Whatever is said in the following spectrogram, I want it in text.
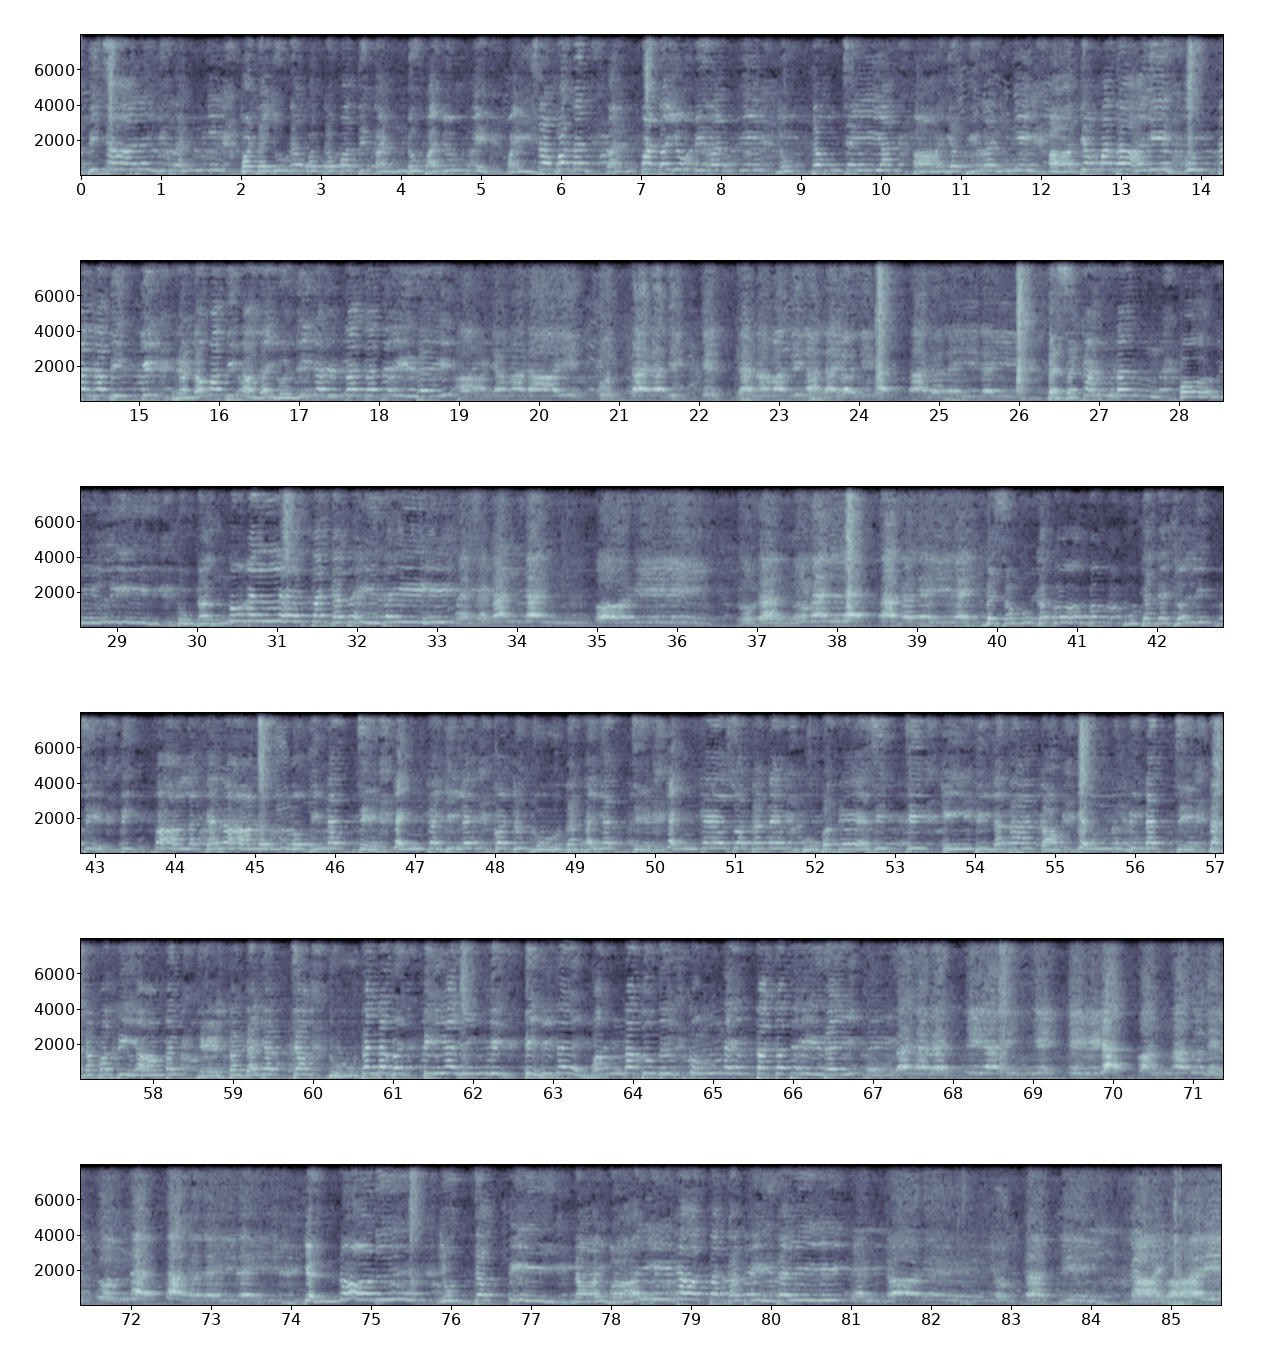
നദിചാര ഇറങ്ങി പടയുടെ വടവത് കണ്ടു വരുങ്ങി വൈശ്രഭടൻ തൻ പടയുടിറങ്ങി. യുദ്ധം ചെയ്യാൻ ആയതിറങ്ങി. ആദ്യം അതായി രണ്ടമതി രണമതി അലയൊലികൾ ആദ്യമതായി ആയമതായി ഉത്തരദിക്കിൽ ഗണപതി നലയൊലികൾ തകതൈതൈ ദശകണ്ഠൻ പോർവിളി ദശമുഖ കോപം ഉടനെ ചൊല്ലിച്ച് ദിപ്പാലകരാണെന്നു ദിനച്ച് ലങ്കയിലെ കൊടുദൂതയച്ച് ലങ്കേശ്വരനെ ഉപദേശിച്ച് കീഴിലതാക്കാം എന്ന് നിനച്ച് ധനപതിയാമ്പൻ ജ്യേഷ്ഠനയച്ച ദൂതനെ വെട്ടിയരിങ്ങി തിവിടെ വന്നതു നിൽക്കുന്നേ വന്നതു നിൽക്കുന്ന തകതൈതൈ എന്നോട് യുദ്ധത്തിൽ നായ് വാരിടാത്ത കഥൈതൈ എന്നോട് യുദ്ധത്തിൽ നായ് വാരിക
